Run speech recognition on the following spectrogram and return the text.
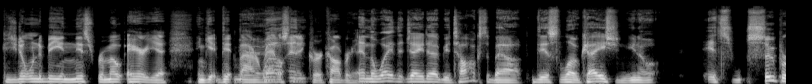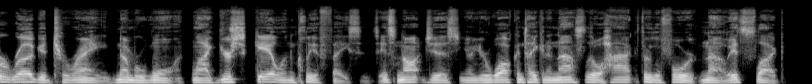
because you don't want to be in this remote area and get bit by a Well, rattlesnake and- or a copperhead. And the way that JW talks about this location, you know, it's super rugged terrain. Number one, like you're scaling cliff faces. It's not just you know you're walking, taking a nice little hike through the forest. No, it's like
